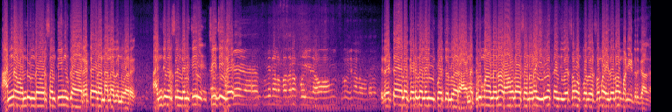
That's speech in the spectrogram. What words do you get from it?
அண்ணன் வந்து இந்த வருஷம் திமுக ரெட்டையில நல்லதுன்னுவாரு. அஞ்சு வருஷம் கழிச்சு சீச்சி ரெ- சுயநலமா தானே போய்க்குது. அவங்க அவங்க சுயநலமா தானே ரெட்டையில கெடுதல் இப்ப சொல்லுவாரு. அண்ணன் திருமாவளவனா ராமதாஸ் அண்ணனா இருபத்தஞ்சு வருஷம் முப்பது வருஷமா இதை தான் பண்ணிட்டு இருக்காங்க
